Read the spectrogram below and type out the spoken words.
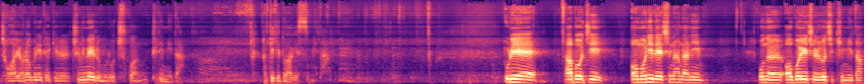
저와 여러분이 되기를 주님의 이름으로 축원드립니다. 함께 기도하겠습니다. 우리의 아버지, 어머니 되신 하나님, 오늘 어버이 주일로 지킵니다.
